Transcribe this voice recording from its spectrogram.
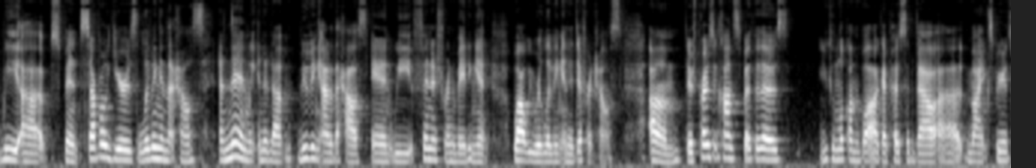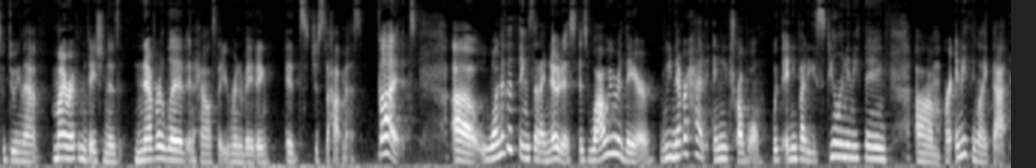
we uh, spent several years living in that house and then we ended up moving out of the house and we finished renovating it while we were living in a different house. Um, there's pros and cons to both of those. You can look on the blog. I posted about uh, my experience with doing that. My recommendation is never live in a house that you're renovating. It's just a hot mess. But uh, one of the things that I noticed is while we were there, we never had any trouble with anybody stealing anything um, or anything like that.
